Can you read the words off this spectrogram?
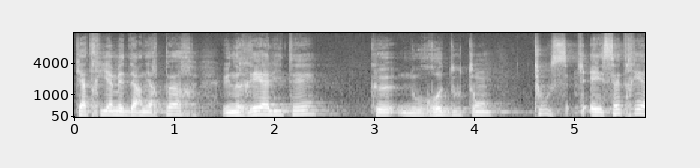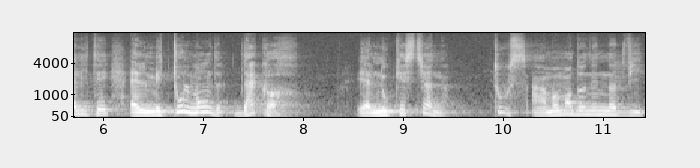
Quatrième et dernière peur, une réalité que nous redoutons tous. Et cette réalité, elle met tout le monde d'accord. Et elle nous questionne, tous, à un moment donné de notre vie.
